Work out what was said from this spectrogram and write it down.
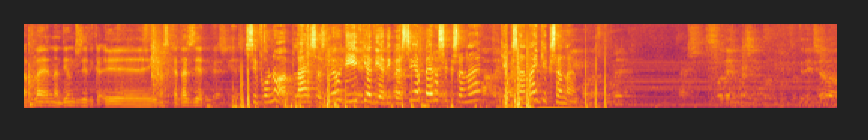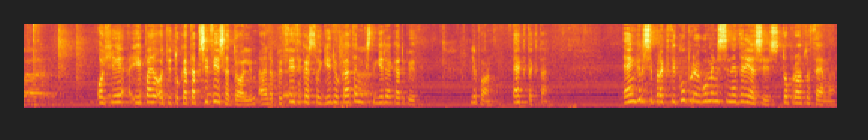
απλά εναντίον της διαδικα... ε, είμαστε κατά της διαδικασίας. Συμφωνώ. Απλά σας λέω ότι η ίδια διαδικασία πέρασε ξανά και ξανά και ξανά. Όχι, είπα ότι το καταψηφίσατε όλοι. Απευθύνθηκα στον κύριο Κάτανη και στην κυρία Καρπίδη. Λοιπόν, έκτακτα. Έγκριση πρακτικού προηγούμενης συνεδρίασης. Το πρώτο θέμα.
